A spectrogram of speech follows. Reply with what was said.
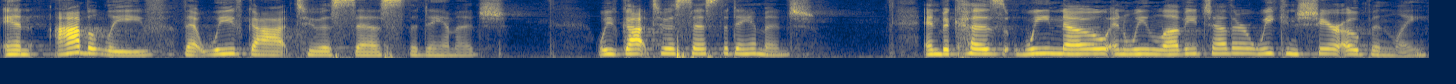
And I believe that we've got to assess the damage. We've got to assess the damage. And because we know and we love each other, we can share openly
